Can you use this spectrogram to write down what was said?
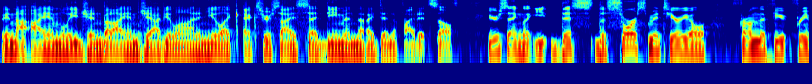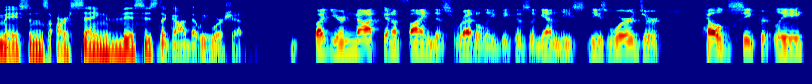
not I am Legion, but I am Jabulon, and you like exorcise said demon that identified itself. You're saying that you, this the source material from the Freemasons are saying this is the God that we worship. But you're not going to find this readily because again, these these words are held secretly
